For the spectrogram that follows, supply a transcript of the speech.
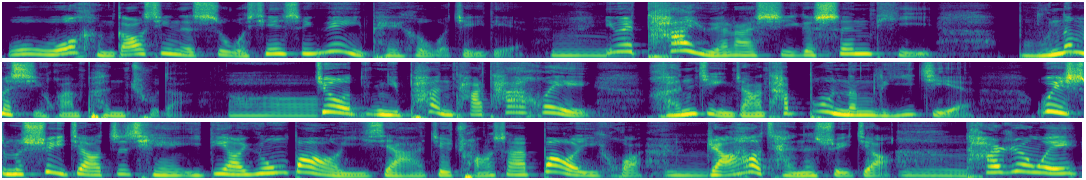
我我很高兴的是，我先生愿意配合我这一点，因为他原来是一个身体不那么喜欢碰触的。哦。就你碰他，他会很紧张，他不能理解为什么睡觉之前一定要拥抱一下，就床上抱一会儿，然后才能睡觉。他认为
